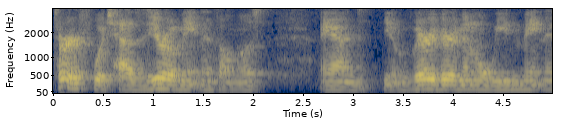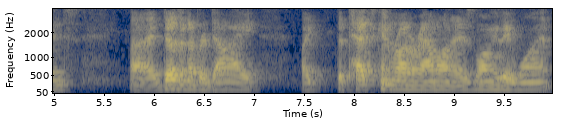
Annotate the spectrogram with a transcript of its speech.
turf, which has zero maintenance almost, and you know, very very minimal weed maintenance. Uh, it doesn't ever die. Like the pets can run around on it as long as they want.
